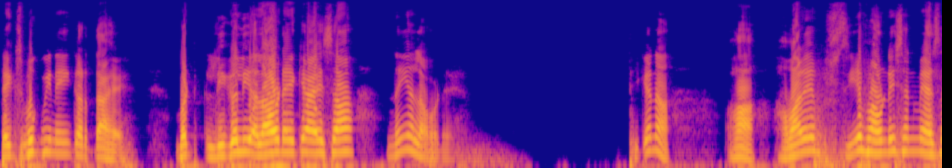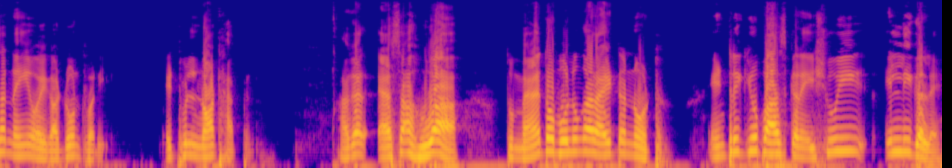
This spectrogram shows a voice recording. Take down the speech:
टेक्स्ट बुक भी नहीं करता है। बट लीगली अलाउड है क्या ऐसा? नहीं अलाउड है। ठीक है ना? हाँ हमारे सीए फाउंडेशन में ऐसा नहीं होएगा don't worry it will not happen अगर ऐसा हुआ तो मैं तो बोलूँगा राइट अ नोट एंट्री क्यों पास करें? इशू ही इलीगल है।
